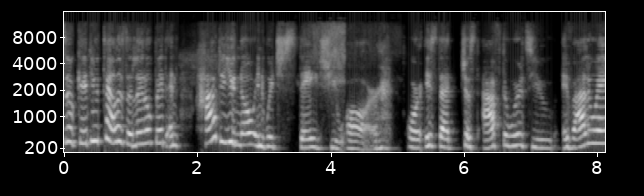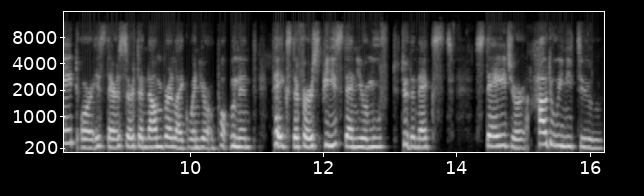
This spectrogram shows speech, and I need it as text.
So can you tell us a little bit and how do you know in which stage you are? Or is that just afterwards you evaluate? Or is there a certain number, like when your opponent takes the first piece, then you're moved to the next stage or how do we need to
